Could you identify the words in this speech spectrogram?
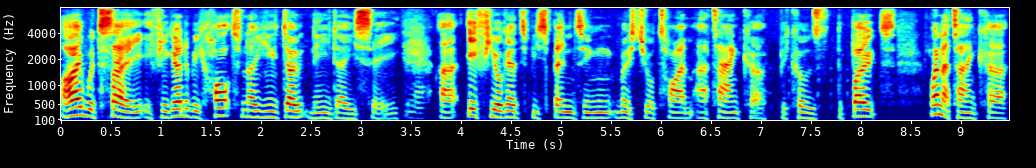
I would say if you're going to be hot, no, you don't need AC. Yeah. Uh, if you're going to be spending most of your time at anchor, because the boat, when at anchor,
